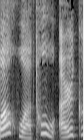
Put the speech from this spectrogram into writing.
火火兔儿歌。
